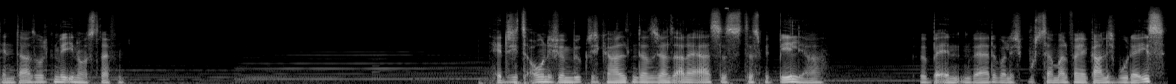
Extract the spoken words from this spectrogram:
Denn da sollten wir Inos treffen. Hätte ich jetzt auch nicht für möglich gehalten, dass ich als allererstes das mit Belia äh, beenden werde, weil ich wusste am Anfang ja gar nicht, wo der ist.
